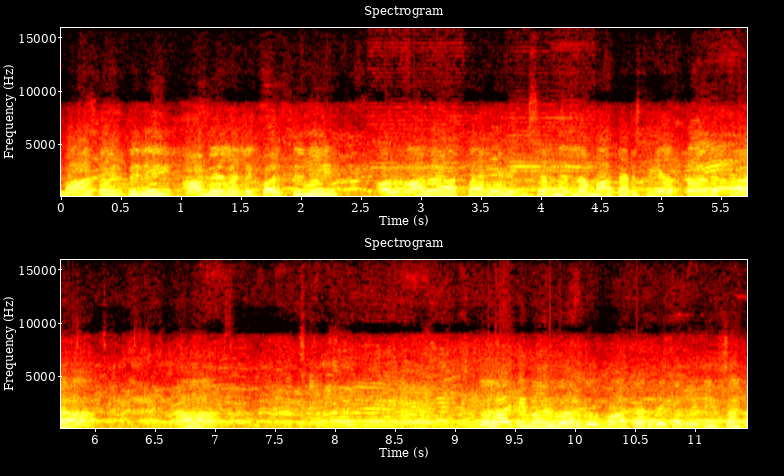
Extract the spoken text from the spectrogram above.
ಮಾತಾಡ್ತೀನಿ, ಆಮೇಲೆ ಅಲ್ಲಿಗೆ ಬರ್ತೀನಿ. ಅವ್ರು ಹಾರ ಹಾಕ್ತಾರೆ, ಹೆಂಗಸರ್ನೆಲ್ಲ ಮಾತಾಡಿಸ್ತೀನಿ. ಅರ್ಥ ಆಗತ್ತಾ? ಹಾ. ಗಲಾಟೆ ಮಾಡಬಾರ್ದು, ಮಾತಾಡ್ಬೇಕಾದ್ರೆ ನೀವು ಸ್ವಲ್ಪ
